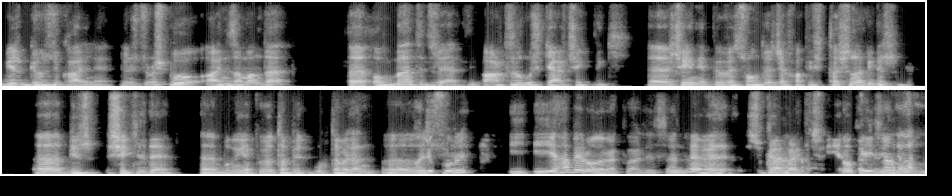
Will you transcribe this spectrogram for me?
bir gözlük haline dönüştürmüş. Bu aynı zamanda e, augmented reality, artırılmış gerçeklik e, şeyini yapıyor ve son derece hafif taşınabilir e, bir şekilde e, bunu yapıyor. Tabii muhtemelen e, Ali bunu iyi, iyi haber olarak verdin sen değil mi? evet Zuckerberg için. Çok tabii. heyecanlandım.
